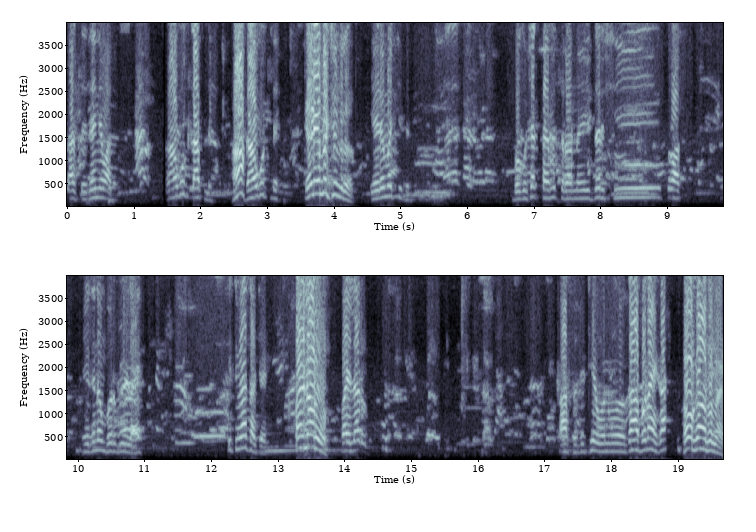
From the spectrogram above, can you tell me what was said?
चालतंय धन्यवाद. गाव कुठलं आपलं? हा? गाव कुठलं? येडे मच्छिंद्र येडे मच्छिंद्र बघू शकता मित्रांनो ही जर्शी क्रॉस एक नंबर बिल्ड आहे. किती वेळाचे आहे? पहिला रो पहिला रो ठेवण व- गाभण आहे का? हो गाभण आहे.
